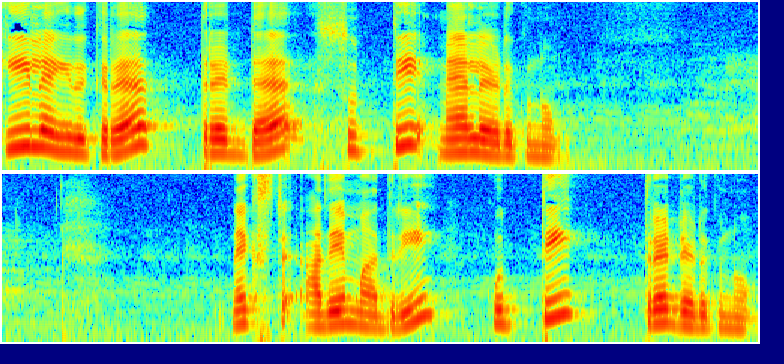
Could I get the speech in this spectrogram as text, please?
கீழே இருக்கிற த்ரெட்டை சுற்றி மேலே எடுக்கணும். நெக்ஸ்ட் அதே மாதிரி குத்தி த்ரெட் எடுக்கணும்.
